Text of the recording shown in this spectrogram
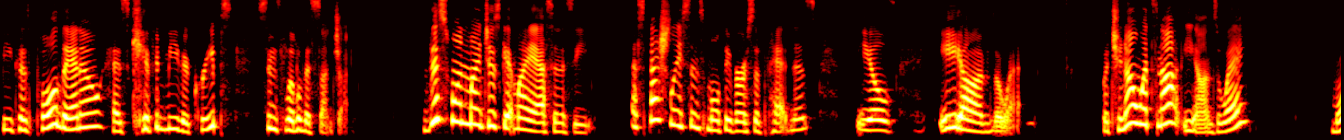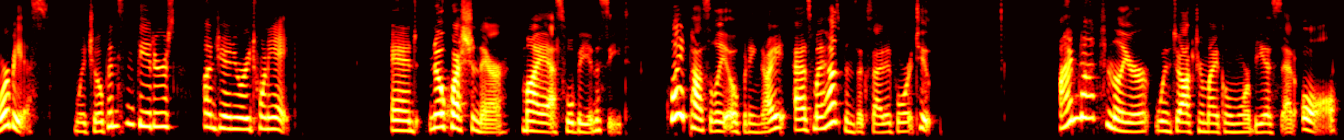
because Paul Dano has given me the creeps since Little Miss Sunshine. This one might just get my ass in a seat, especially since Multiverse of Madness feels eons away. But you know what's not eons away? Morbius, which opens in theaters on January 28th. And no question there, my ass will be in a seat. Quite possibly opening night, as my husband's excited for it too. I'm not familiar with Dr. Michael Morbius at all,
